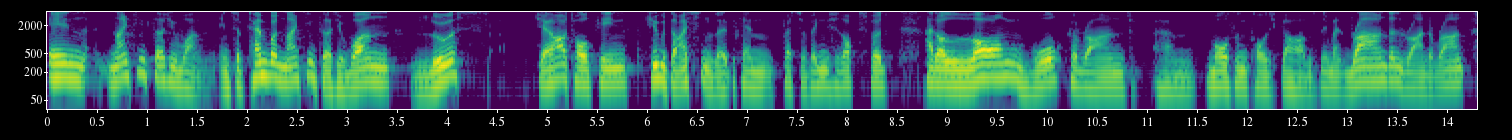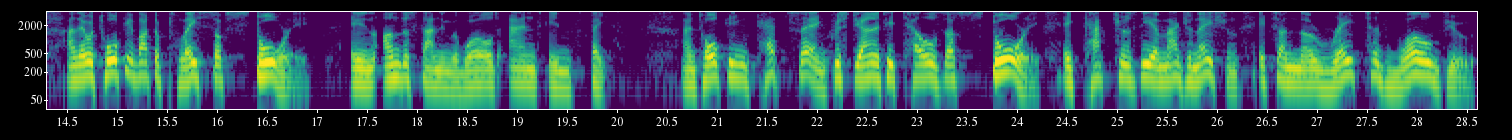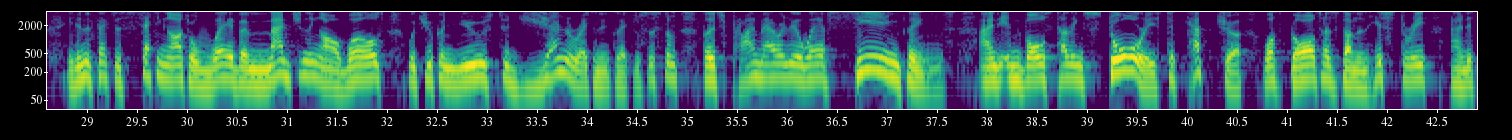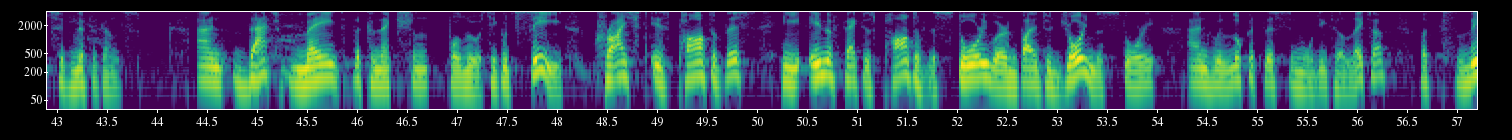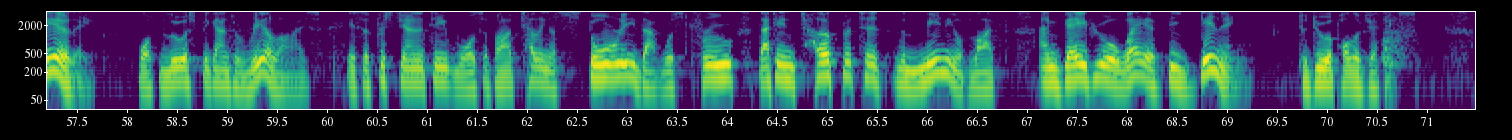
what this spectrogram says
In 1931, in September 1931, Lewis, J.R. Tolkien, Hugh Dyson, who became professor of English at Oxford, had a long walk around um, College Gardens. And they went round and round and round, and they were talking about the place of story in understanding the world and in faith. And Tolkien kept saying Christianity tells a story. It captures the imagination. It's a narrated worldview. It, in effect, is setting out a way of imagining our world which you can use to generate an intellectual system, but it's primarily a way of seeing things and involves telling stories to capture what God has done in history and its significance. And that made the connection for Lewis. He could see Christ is part of this. He, in effect, is part of this story. We're invited to join this story, and we'll look at this in more detail later. But clearly, what Lewis began to realize is that Christianity was about telling a story that was true, that interpreted the meaning of life, and gave you a way of beginning to do apologetics.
